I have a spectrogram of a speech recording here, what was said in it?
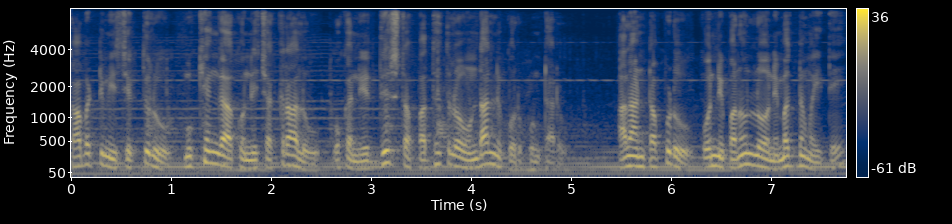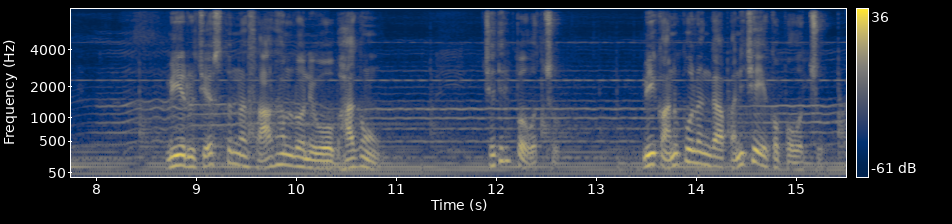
కాబట్టి మీ శక్తులు ముఖ్యంగా కొన్ని చక్రాలు ఒక నిర్దిష్ట పద్ధతిలో ఉండాలని కోరుకుంటారు. అలాంటప్పుడు కొన్ని పనుల్లో నిమగ్నమైతే మీరు చేస్తున్న సాధనలోని ఓ భాగం చెదిరిపోవచ్చు. మీకు అనుకూలంగా పనిచేయకపోవచ్చు.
